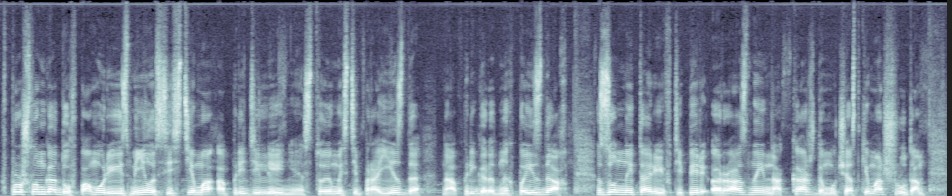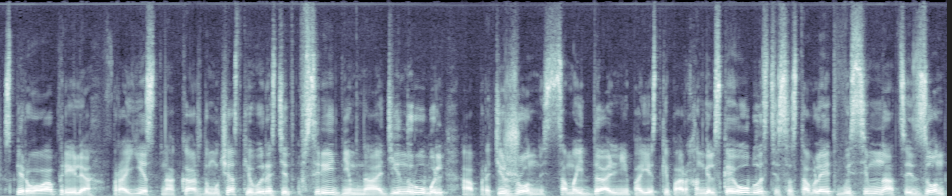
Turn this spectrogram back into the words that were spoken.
В прошлом году в Поморье изменилась система определения стоимости проезда на пригородных поездах. Зонный тариф теперь разный на каждом участке маршрута. С 1 апреля проезд на каждом участке вырастет в среднем на 1 рубль, а протяженность самой дальней поездки по Архангельской области составляет 18 зон.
